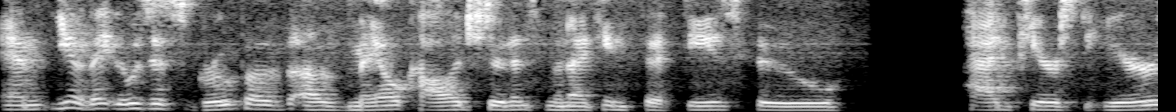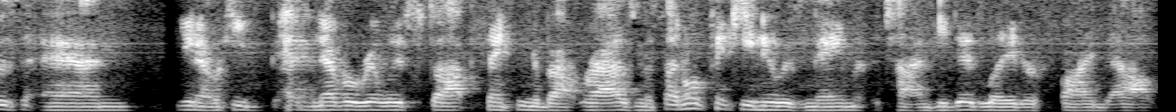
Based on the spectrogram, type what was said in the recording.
And you know, they, there was this group of, of male college students in the 1950s who had pierced ears and you know he had never really stopped thinking about rasmus. I don't think he knew his name at the time. He did later find out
